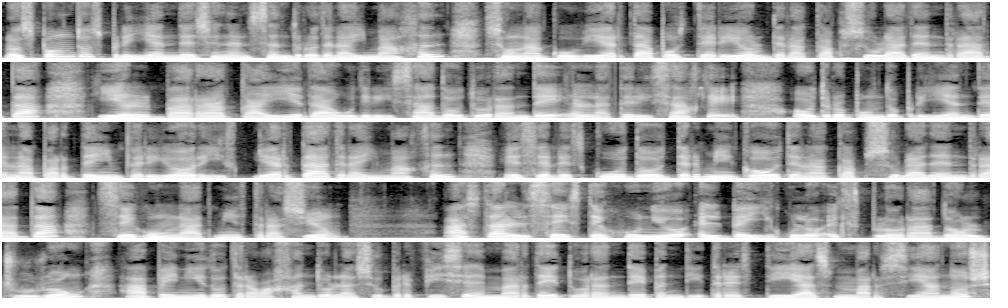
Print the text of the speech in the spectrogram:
Los puntos brillantes en el centro de la imagen son la cubierta posterior de la cápsula de entrada y el paracaída utilizado durante el aterrizaje. Otro punto brillante en la parte inferior izquierda de la imagen es el escudo térmico de la cápsula de entrada, según la administración. Hasta el 6 de junio, el vehículo explorador Zhurong ha venido trabajando en la superficie de Marte durante 23 días marcianos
